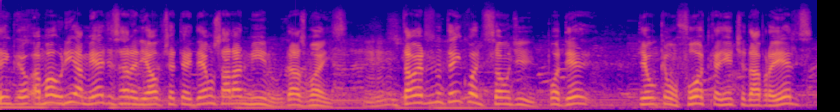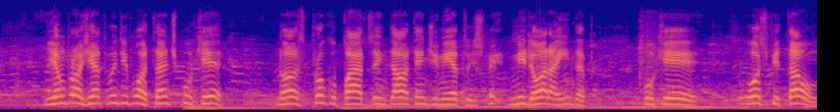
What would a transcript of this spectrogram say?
Tem, eu, a maioria, a média salarial, para você ter ideia, é um salário mínimo das mães. Uhum. Então eles não têm condição de poder ter o conforto que a gente dá para eles. E é um projeto muito importante porque nós preocupados em dar um atendimento melhor ainda, porque o hospital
